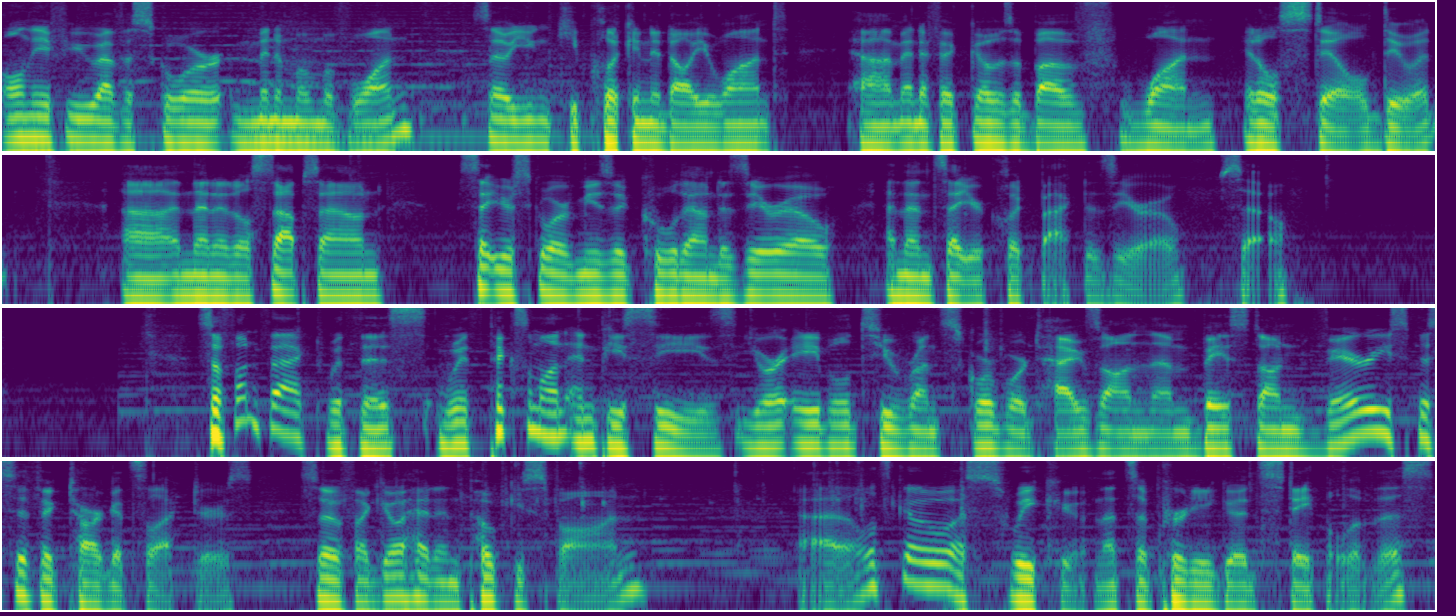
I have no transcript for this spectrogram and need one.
only if you have a score minimum of one. So you can keep clicking it all you want, um, and if it goes above one, it'll still do it uh, and then it'll stop sound, set your score of music cooldown to zero, and then set your click back to zero. So. So fun fact with this, with Pixelmon NPCs, you are able to run scoreboard tags on them based on very specific target selectors. So if I go ahead and Pokespawn, uh, let's go a Suicune, that's a pretty good staple of this.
